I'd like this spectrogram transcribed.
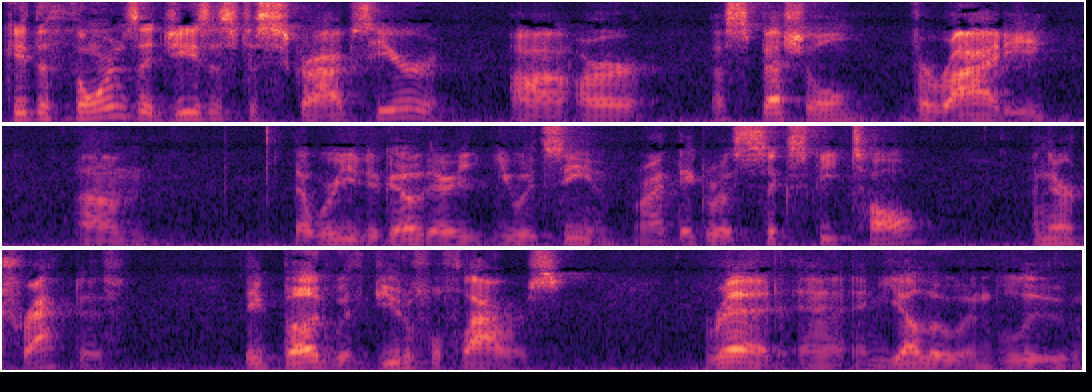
Okay, the thorns that Jesus describes here uh, are a special variety um, that were you to go there, you would see them, right? They grow six feet tall and they're attractive. They bud with beautiful flowers, red and, and yellow and blue.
